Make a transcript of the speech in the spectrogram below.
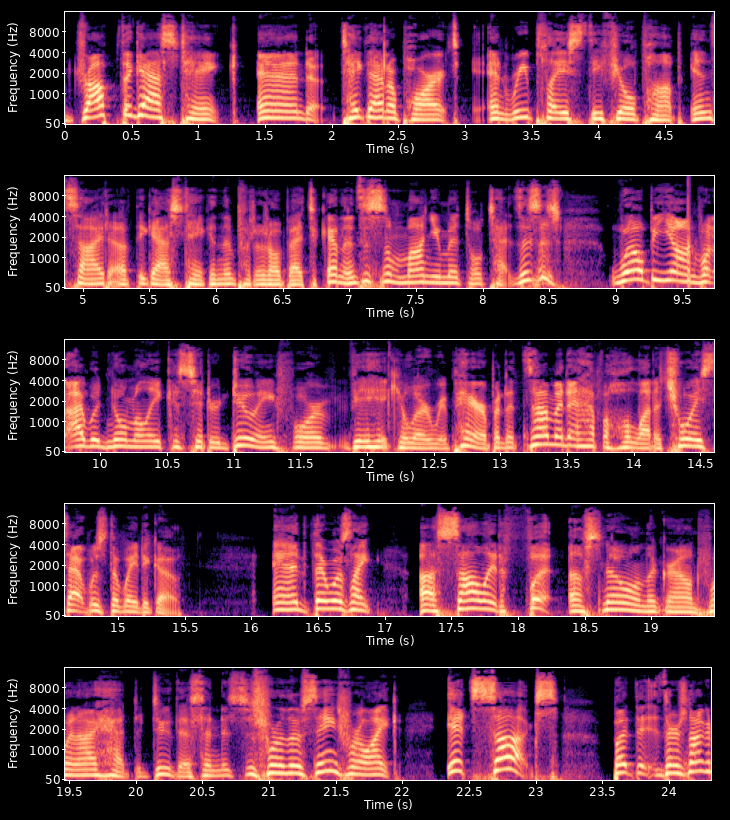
drop the gas tank and take that apart and replace the fuel pump inside of the gas tank and then put it all back together. This is a monumental task. This is well beyond what I would normally consider doing for vehicular repair. But at the time I didn't have a whole lot of choice. That was the way to go and there was like a solid foot of snow on the ground when I had to do this. And it's just one of those things where like it sucks, but th- there's not going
